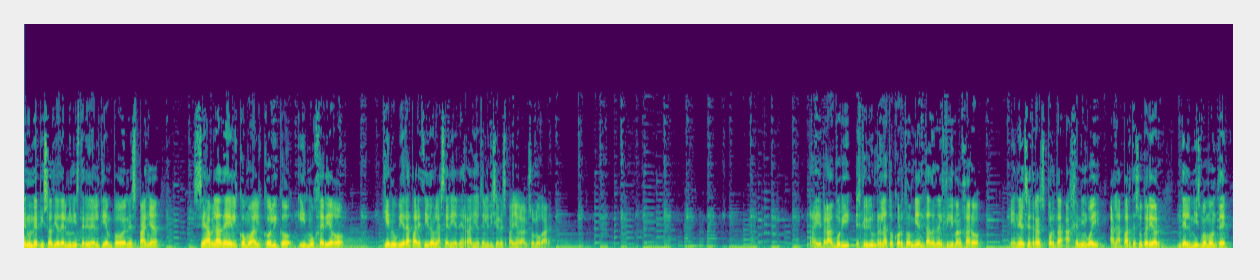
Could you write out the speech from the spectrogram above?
En un episodio del Ministerio del Tiempo en España se habla de él como alcohólico y mujeriego. ¿Quién hubiera aparecido en la serie de Radio Televisión Española en su lugar? Ray Bradbury escribió un relato corto ambientado en el Kilimanjaro. En él se transporta a Hemingway a la parte superior del mismo monte.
